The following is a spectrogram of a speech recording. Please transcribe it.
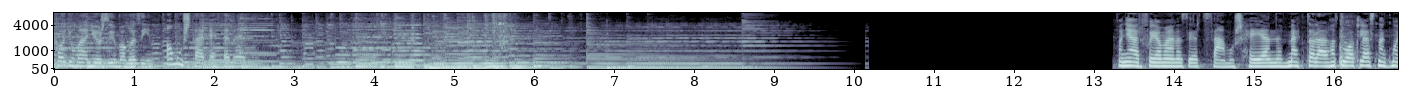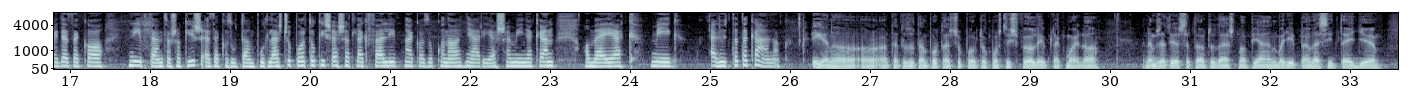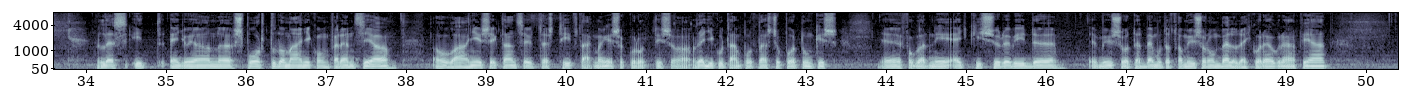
Hagyományőrző magazin a Mustár FM-en. A nyár folyamán azért számos helyen megtalálhatóak lesznek majd ezek a néptáncosok is, ezek az utánputlás csoportok is esetleg fellépnek azokon a nyári eseményeken, amelyek még előttetek állnak? Igen, a, a, tehát az utánpótlás csoportok most is föllépnek majd a Nemzeti Összetartozás napján, vagy éppen lesz itt egy, lesz itt egy olyan sporttudományi konferencia, ahová a Nyírség Táncegyüttest hívták meg, és akkor ott is az egyik utánpótlás csoportunk is fogadni egy kis rövid műsor, tehát bemutat a műsoron belül egy koreográfiát,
